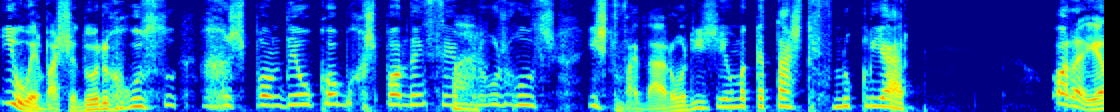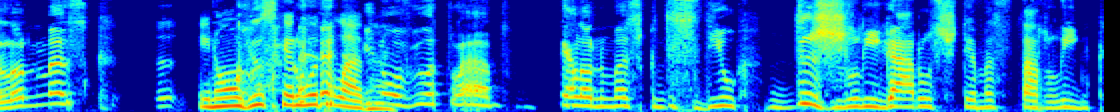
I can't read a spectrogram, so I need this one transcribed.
E o embaixador russo respondeu como respondem sempre os russos. Isto vai dar origem a uma catástrofe nuclear. Ora, Elon Musk. E não ouviu sequer o outro lado. e não ouviu o outro lado. Elon Musk decidiu desligar o sistema Starlink.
